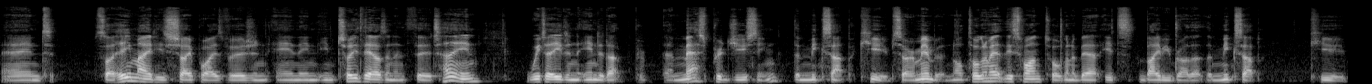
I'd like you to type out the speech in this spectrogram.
And so he made his Shapeways version, and then in 2013, WitEden ended up uh, mass producing the Mix Up Cube. So remember, not talking about this one, talking about its baby brother, the Mix Up Cube.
